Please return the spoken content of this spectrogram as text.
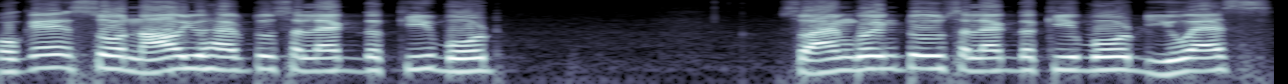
Okay so now you have to select the keyboard. So I am going to select the keyboard US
